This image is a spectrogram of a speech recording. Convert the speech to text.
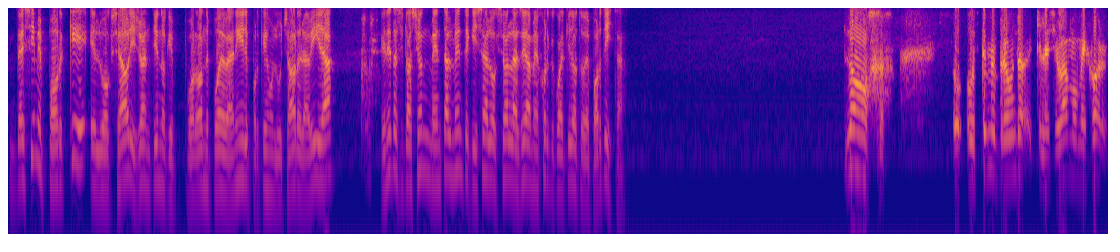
decime por qué el boxeador, y yo entiendo que por dónde puede venir, porque es un luchador de la vida, en esta situación mentalmente quizá el boxeador la lleva mejor que cualquier otro deportista. No, usted me pregunta que le llevamos mejor.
